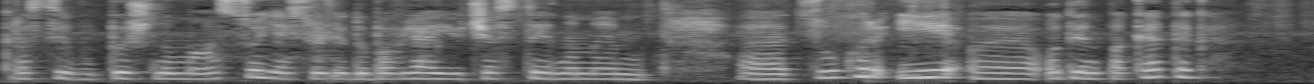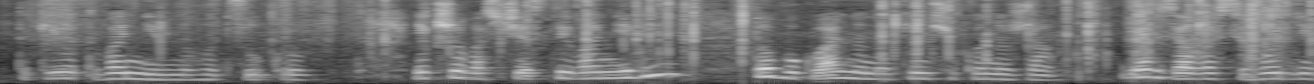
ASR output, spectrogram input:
красиву пишну масу. Я сюди додаю частинами цукор і один пакетик такий от ванільного цукру. Якщо у вас чистий ванілін, то буквально на кінчику ножа. Я взяла сьогодні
